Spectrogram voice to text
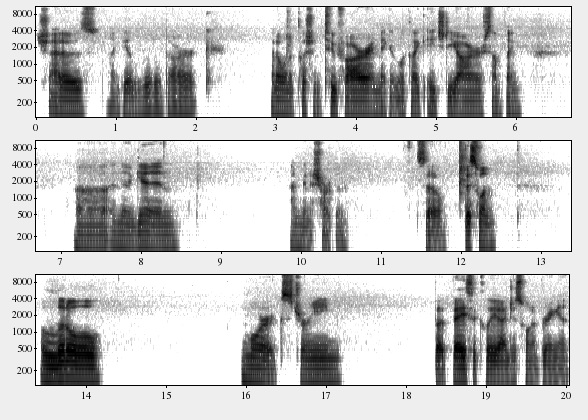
shadows might be a little dark. I don't want to push them too far and make it look like HDR or something. Uh, and then again, I'm going to sharpen. So this one, a little more extreme, but basically I just want to bring it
